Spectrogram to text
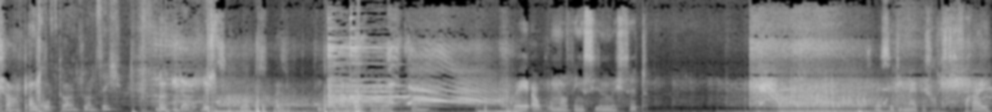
Nita, auch auf 23. Aber wieder richtig kurz. Also. Weil auch immer wegen Season Reset. Scheiße, die Map ist richtig frei.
